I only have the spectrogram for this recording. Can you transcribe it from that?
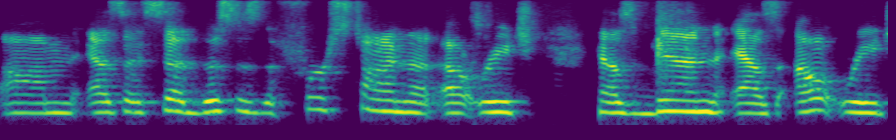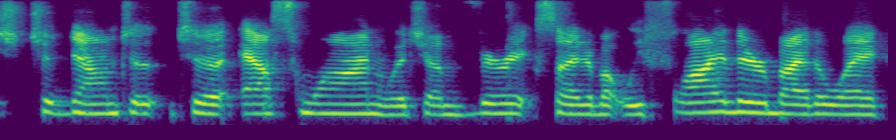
Um, as I said, this is the first time that outreach has been as outreach to down to, to Aswan, which I'm very excited about. We fly there, by the way,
